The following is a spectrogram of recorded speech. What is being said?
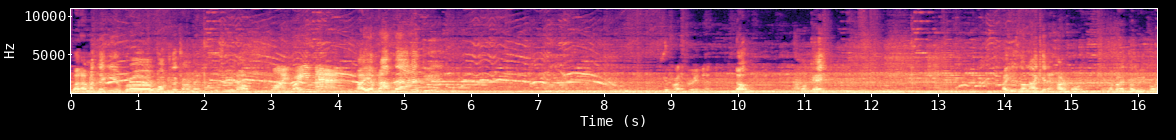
but I'm not taking you for uh, a walk in the tournament, just so you know. Why? Why are you mad? I am not mad, dude. You're frustrated. Nope, I'm okay. I just don't like it in hard mode. Remember I told you before? I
